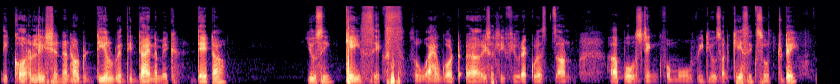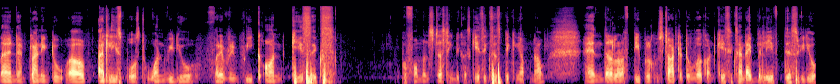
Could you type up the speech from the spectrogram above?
the correlation and how to deal with the dynamic data using K6. So, I have got uh, recently few requests on uh, posting for more videos on K6. So, today, and I'm planning to uh, at least post one video for every week on K6 performance testing because K6 is picking up now. And there are a lot of people who started to work on K6 and I believe this video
